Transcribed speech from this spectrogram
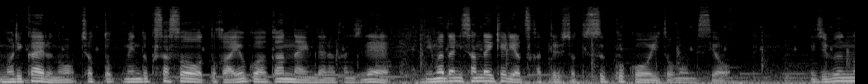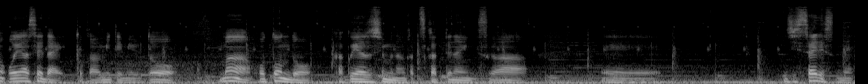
乗り換えるのちょっと面倒くさそうとかよくわかんないみたいな感じで未だに三大キャリア使ってる人ってすっごく多いと思うんですよ。自分の親世代とかを見てみるとまあほとんど格安 SIM なんか使ってないんですが、えー実際ですね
